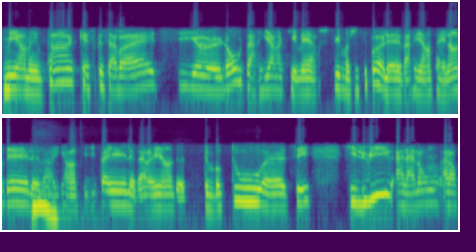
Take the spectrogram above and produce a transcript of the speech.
Mais en même temps, qu'est-ce que ça va être s'il y a un autre variant qui émerge? Tu sais, moi, je sais pas, le variant thaïlandais, le hmm. variant philippin, le variant de Timbuktu, euh, tu sais, qui lui, à la longue, alors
